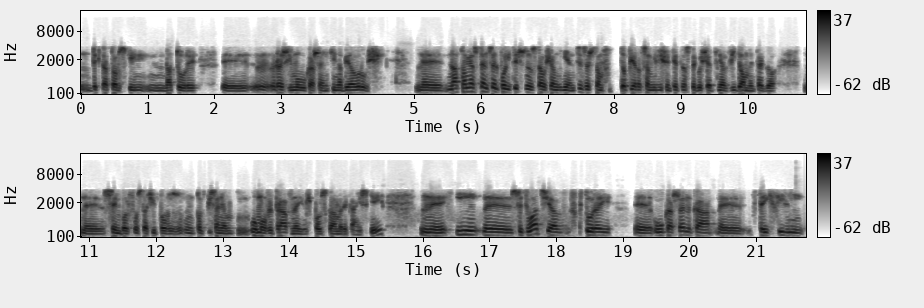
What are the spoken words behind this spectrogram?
dyktatorskiej natury reżimu Łukaszenki na Białorusi. E, natomiast ten cel polityczny został osiągnięty. Zresztą dopiero co mieliśmy 15 sierpnia widomy tego symbol w postaci podpisania umowy prawnej już polsko-amerykańskiej. I sytuacja, w której Łukaszenka w tej chwili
